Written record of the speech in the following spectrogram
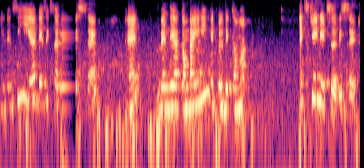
you can see here, basic service set. And when they are combining, it will become a extended service set.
